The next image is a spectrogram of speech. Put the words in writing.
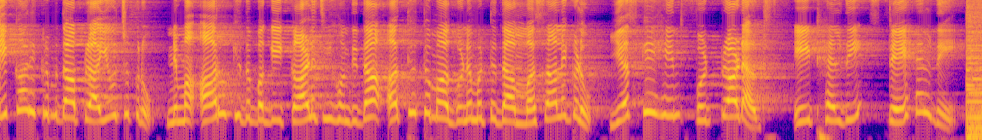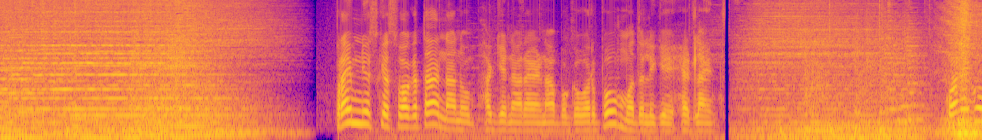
ಈ ಕಾರ್ಯಕ್ರಮದ ಪ್ರಾಯೋಜಕರು ನಿಮ್ಮ ಆರೋಗ್ಯದ ಬಗ್ಗೆ ಕಾಳಜಿ ಹೊಂದಿದ ಅತ್ಯುತ್ತಮ ಗುಣಮಟ್ಟದ ಮಸಾಲೆಗಳು SK Hind food products. Eat healthy, stay healthy. Prime ನ್ಯೂಸ್ಗೆ ಸ್ವಾಗತ. ನಾನು ಭಾಗ್ಯನಾರಾಯಣ ಬೊಗವರ್ಪು. ಮೊದಲಿಗೆ ಹೆಡ್ಲೈನ್ಸ್. ಕೊನೆಗೂ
